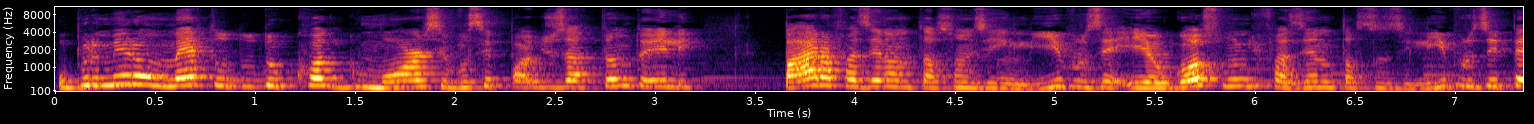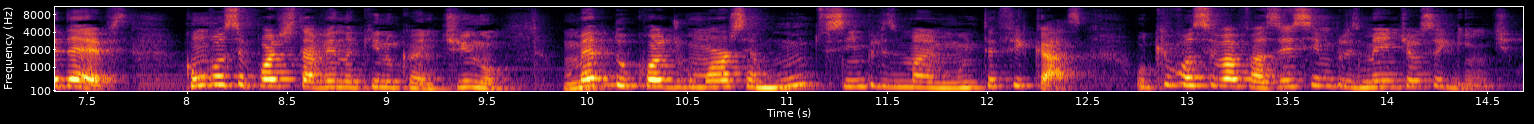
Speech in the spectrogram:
O primeiro é o método do código Morse, você pode usar tanto ele para fazer anotações em livros, e eu gosto muito de fazer anotações em livros e PDFs. Como você pode estar vendo aqui no cantinho, o método código Morse é muito simples, mas muito eficaz. O que você vai fazer simplesmente é o seguinte:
